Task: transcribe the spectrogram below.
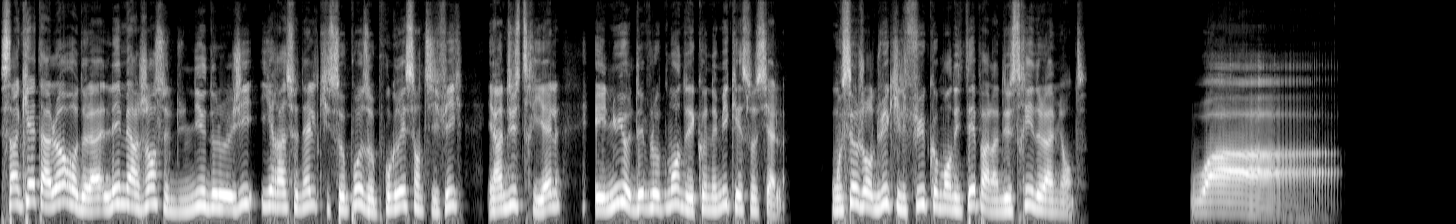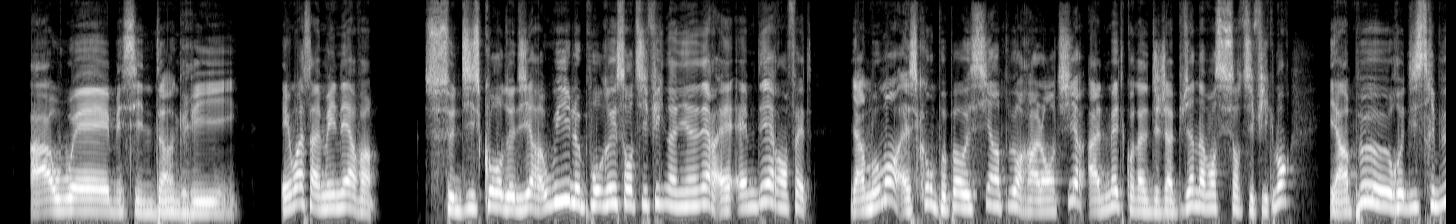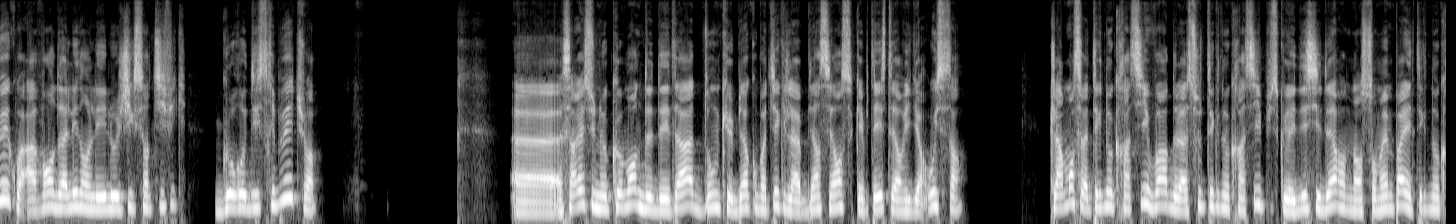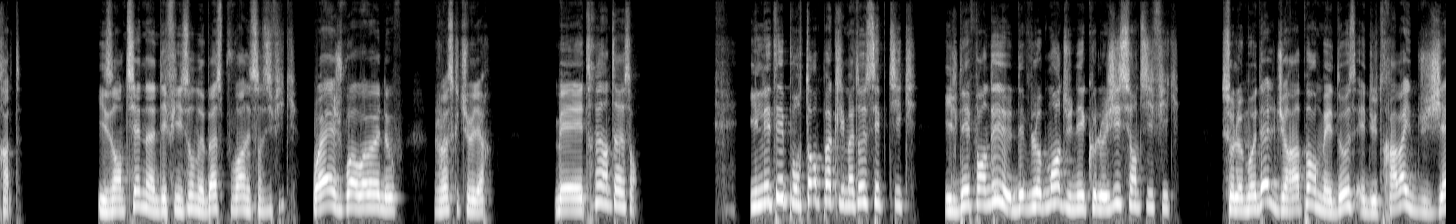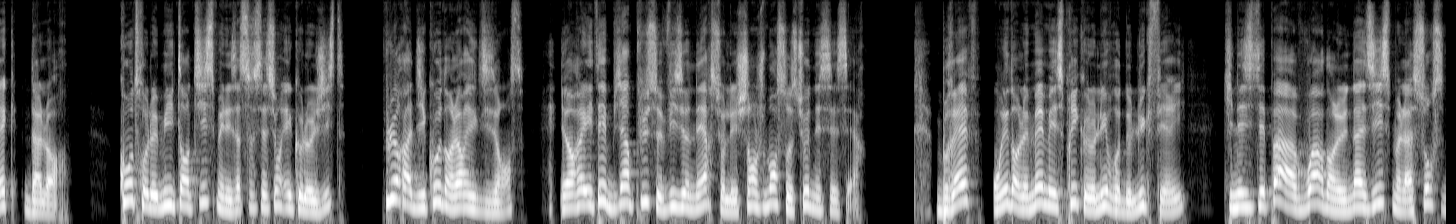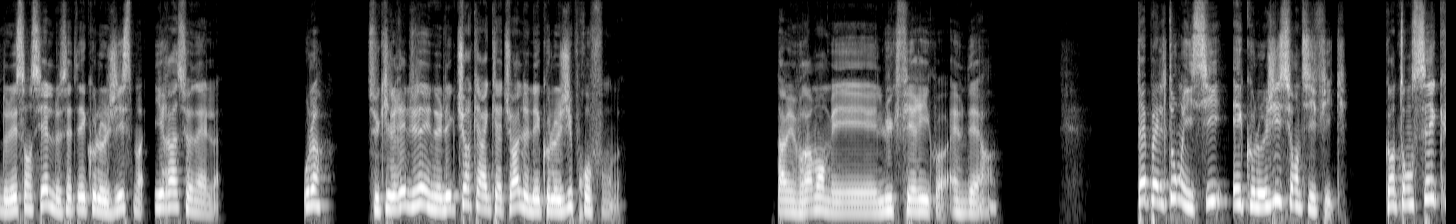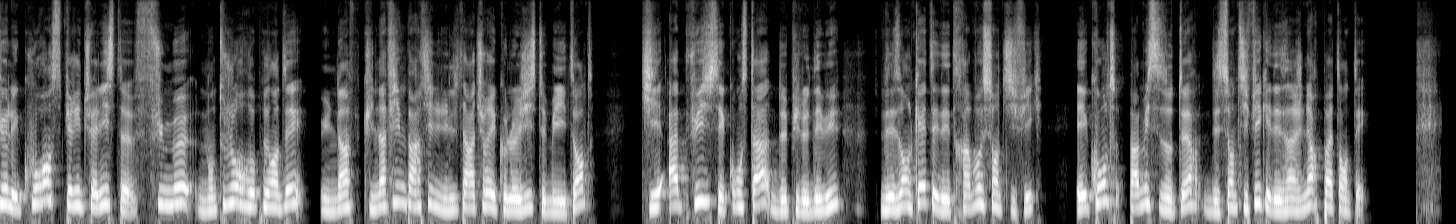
s'inquiète alors de l'émergence d'une idéologie irrationnelle qui s'oppose au progrès scientifique et industriel et nuit au développement économique et social. On sait aujourd'hui qu'il fut commandité par l'industrie de l'amiante. Waouh Ah ouais, mais c'est une dinguerie. Et moi, ça m'énerve. Hein ce discours de dire oui, le progrès scientifique, nanana, et MDR en fait. Il y a un moment, est-ce qu'on peut pas aussi un peu ralentir, admettre qu'on a déjà bien avancé scientifiquement et un peu redistribuer quoi, avant d'aller dans les logiques scientifiques? Go redistribuer, tu vois. Euh, ça reste une commande d'État, donc bien compatible que la bienséance capitaliste est en vigueur. Oui, c'est ça. Clairement, c'est la technocratie, voire de la sous-technocratie, puisque les décideurs n'en sont même pas les technocrates. Ils en tiennent à la définition de base pouvoir des scientifiques. Ouais, je vois, ouais, ouais, de ouf. Je vois ce que tu veux dire mais très intéressant. Il n'était pourtant pas climato-sceptique. Il défendait le développement d'une écologie scientifique, sur le modèle du rapport Meadows et du travail du GIEC d'alors, contre le militantisme et les associations écologistes, plus radicaux dans leurs exigences, et en réalité bien plus visionnaires sur les changements sociaux nécessaires. Bref, on est dans le même esprit que le livre de Luc Ferry, qui n'hésitait pas à voir dans le nazisme la source de l'essentiel de cet écologisme irrationnel. Oula, ce qu'il réduisait à une lecture caricaturale de l'écologie profonde mais vraiment, mais Luc Ferry, quoi, MDR. Qu'appelle-t-on ici écologie scientifique? Quand on sait que les courants spiritualistes fumeux n'ont toujours représenté qu'une infime partie d'une littérature écologiste militante qui appuie ses constats depuis le début des enquêtes et des travaux scientifiques et compte parmi ses auteurs des scientifiques et des ingénieurs patentés.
